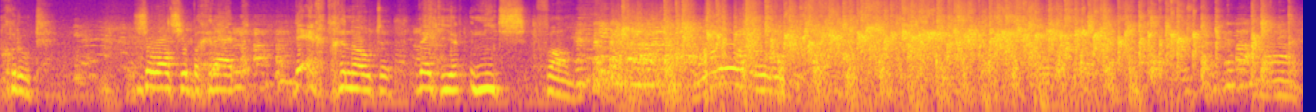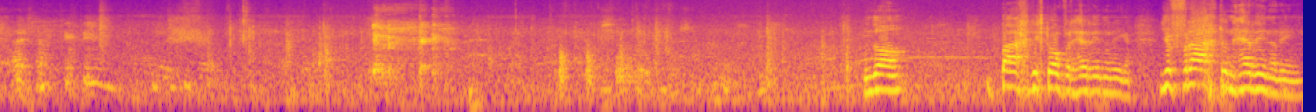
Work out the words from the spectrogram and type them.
groet. Zoals je begrijpt, de echtgenote weet hier niets van. Dan een paar gedichten over herinneringen. Je vraagt een herinnering.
